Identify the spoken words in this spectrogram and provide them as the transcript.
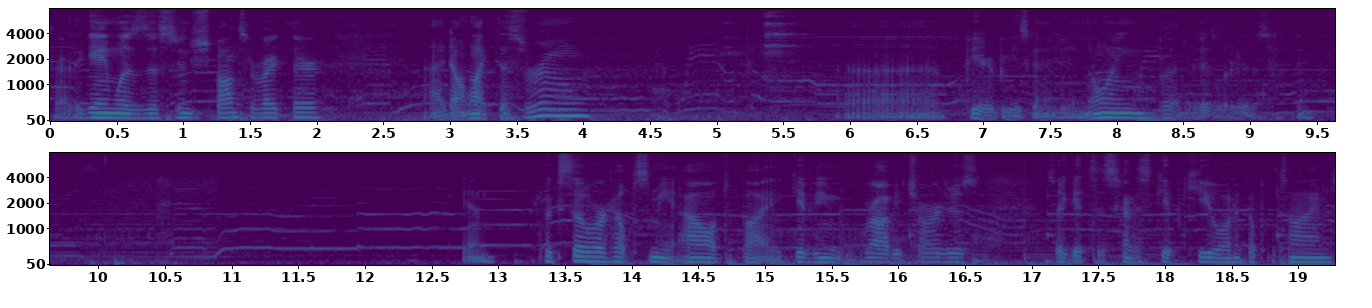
Sorry, the game was this sponsor right there. I don't like this room. Uh, Peter B is going to be annoying, but it is what it is. Okay. Quicksilver helps me out by giving Robbie charges, so I get to kind of skip Q on a couple times.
